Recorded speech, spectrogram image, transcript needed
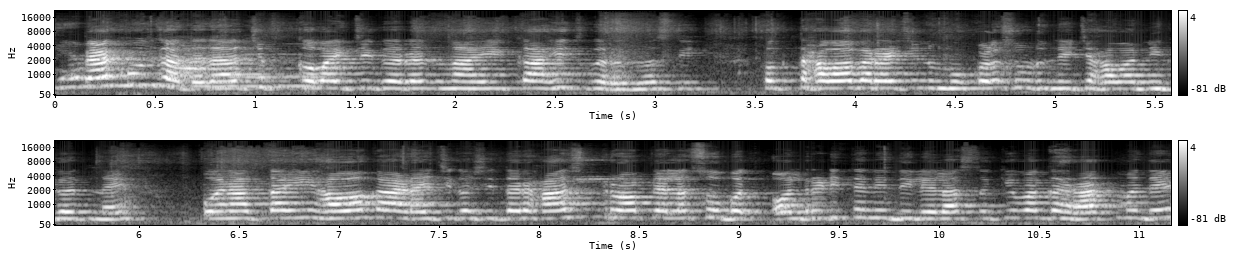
पॅक होऊन जातं त्याला चिपकवायची गरज नाही काहीच गरज नसती. फक्त हवा भरायची मोकळं सोडून द्यायची हवा निघत नाही. पण आता ही हवा काढायची कशी तर हा स्ट्रॉ आपल्याला सोबत ऑलरेडी त्यांनी दिलेला असतं किंवा घरातमध्ये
